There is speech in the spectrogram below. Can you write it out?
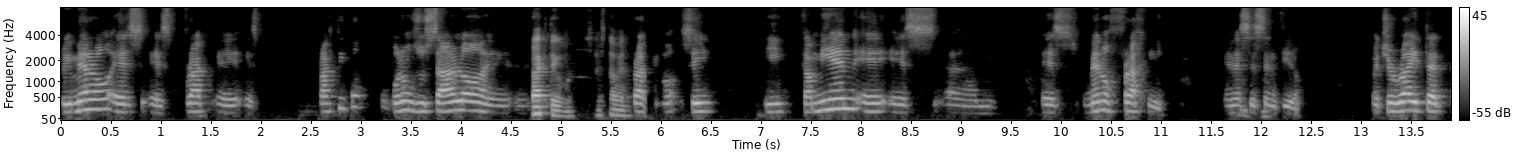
primero es, es, eh, es práctico, podemos usarlo en, Práctico, está bien. práctico, sí. Y también eh, es, um, es menos frágil en ese sentido. But you're right that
